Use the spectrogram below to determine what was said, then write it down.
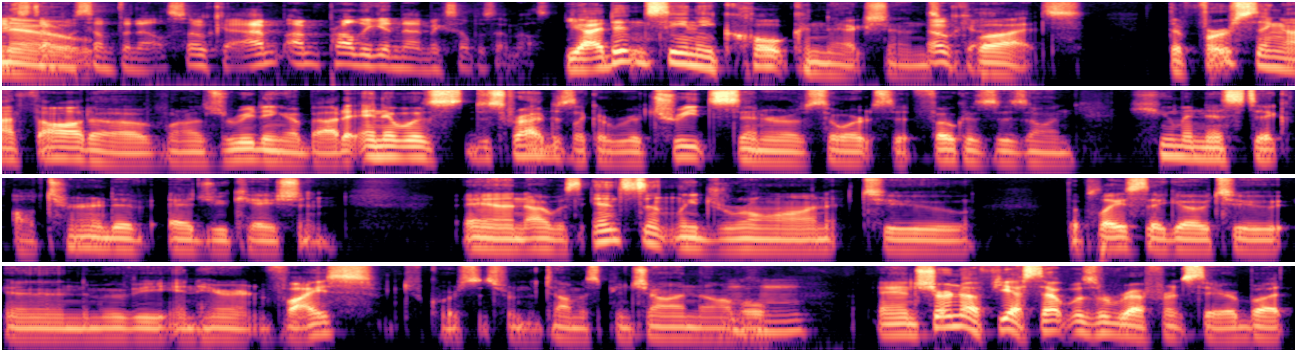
that mixed know. up with something else? Okay, I'm, I'm probably getting that mixed up with something else. Yeah, I didn't see any cult connections. Okay. But the first thing I thought of when I was reading about it, and it was described as like a retreat center of sorts that focuses on humanistic alternative education. And I was instantly drawn to the place they go to in the movie Inherent Vice, which of course is from the Thomas Pynchon novel. Mhm. And sure enough, yes, that was a reference there, but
